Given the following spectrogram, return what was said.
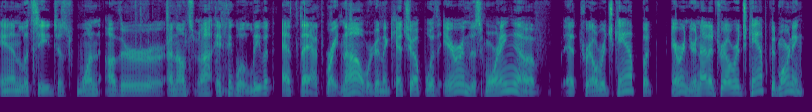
And let's see, just one other announcement. I think we'll leave it at that. Right now, we're going to catch up with Aaron this morning uh, at Trail Ridge Camp. But Aaron, you're not at Trail Ridge Camp. Good morning.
